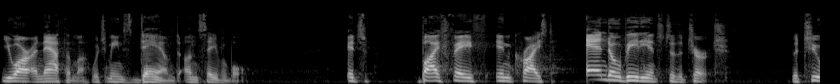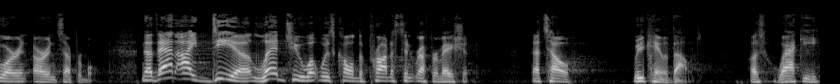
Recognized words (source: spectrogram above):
you are anathema, which means damned, unsavable. It's by faith in Christ and obedience to the church. The two are, are inseparable. Now that idea led to what was called the Protestant Reformation. That's how we came about. Us wacky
